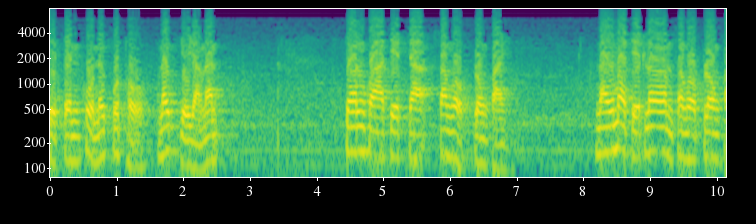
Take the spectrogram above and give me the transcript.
จิตเป็นผู้นึกพุทโธ นึกอยู่อย่างนั้น จนกว่าจิตจะสงบลงไป ในเมื่อจิตเริ่มสงบลงไป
